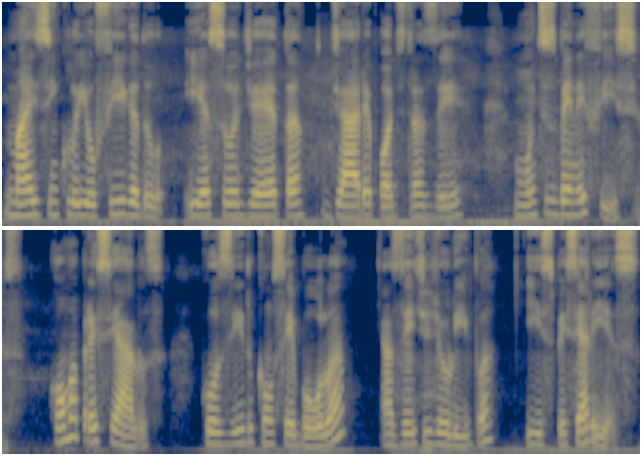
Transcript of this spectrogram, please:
mas incluir o fígado e a sua dieta diária pode trazer muitos benefícios. Como apreciá-los? Cozido com cebola, azeite de oliva e especiarias.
